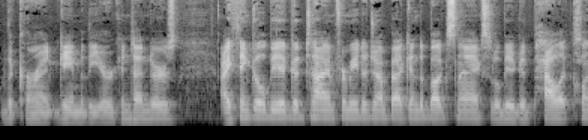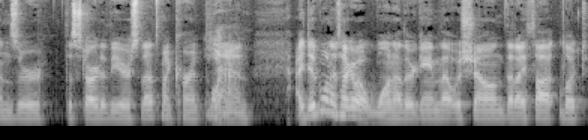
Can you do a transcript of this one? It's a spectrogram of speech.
the current game of the year contenders i think it'll be a good time for me to jump back into Bugsnax it'll be a good palate cleanser the start of the year so that's my current plan i did want to talk about one other game that was shown that i thought looked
